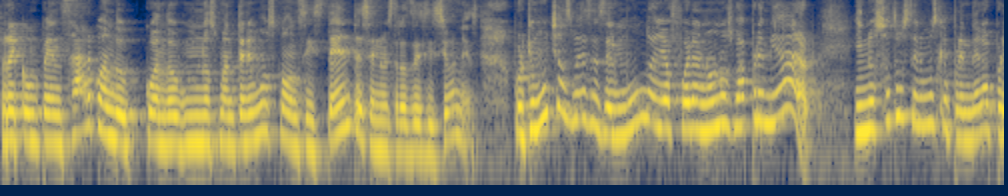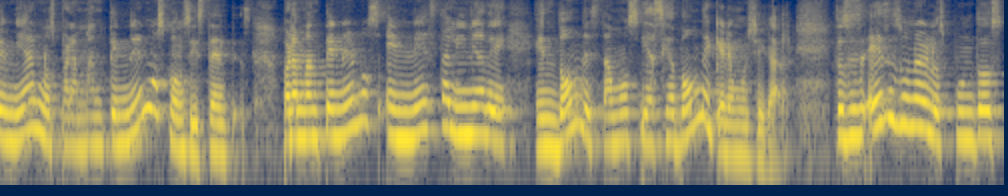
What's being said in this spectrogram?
recompensar cuando, cuando nos mantenemos consistentes en nuestras decisiones. Porque muchas veces el mundo allá afuera no nos va a premiar y nosotros tenemos que aprender a premiarnos para mantenernos consistentes, para mantenernos en esta línea de en dónde estamos y hacia dónde queremos llegar. Entonces, ese es uno de los puntos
